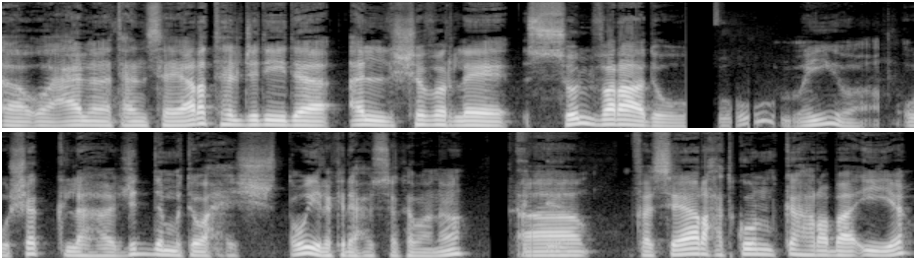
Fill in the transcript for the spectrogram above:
آه، وأعلنت عن سيارتها الجديدة الشيفرليه سيلفرادو أيوه. وشكلها جدا متوحش. طويلة كده احسها كمان ها؟ آه فالسيارة حتكون كهربائية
